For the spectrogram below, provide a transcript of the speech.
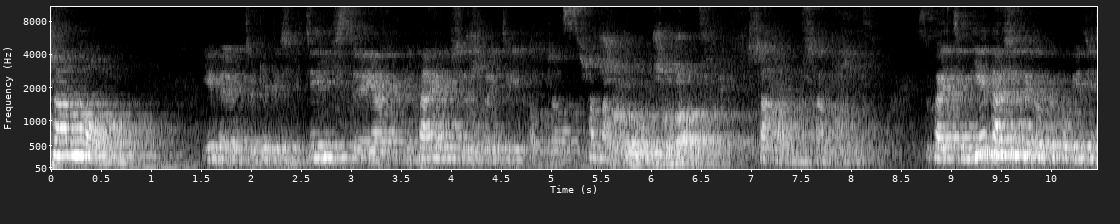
Szabat Shalom. Nie wiem, czy kiedyś widzieliście, jak witają się Żydzi podczas szabatu. Shalom, shabbat. Szalom, szabat. Słuchajcie, nie da się tego wypowiedzieć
